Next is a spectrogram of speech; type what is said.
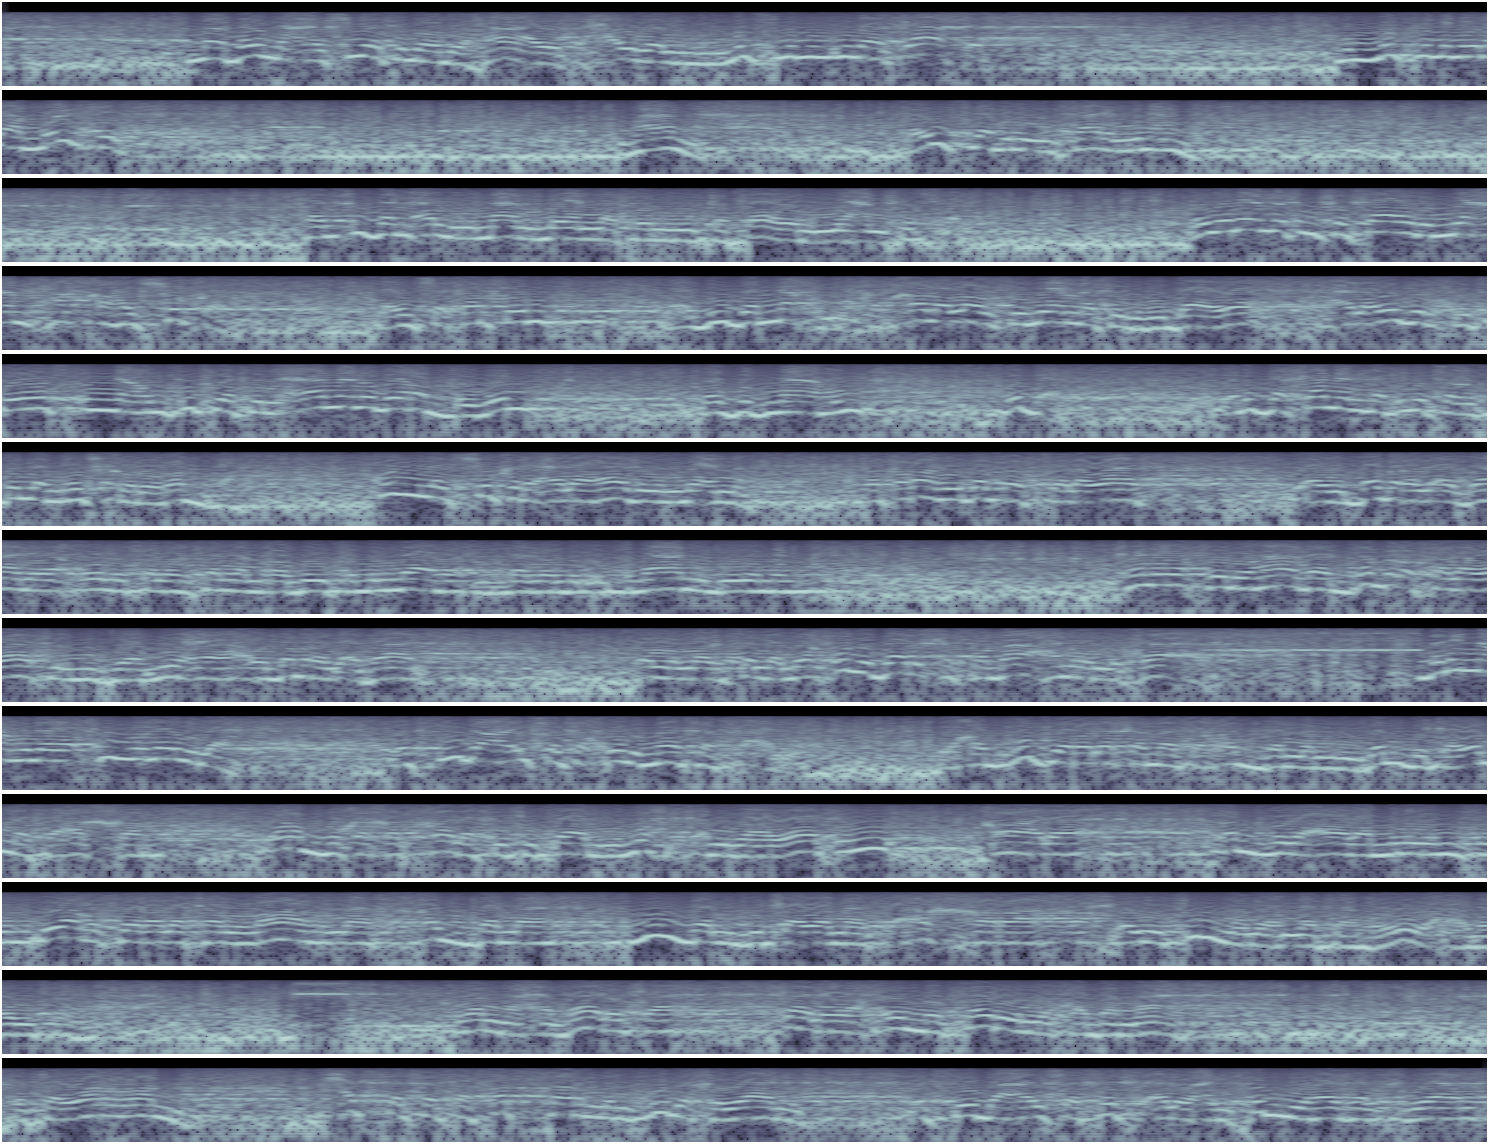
ما بين عشية وضحاها يتحول من مسلم إلى كافر من مسلم إلى ملحد. نعم فيسلب الانسان منها. فإذا الإيمان نعمه كسائر النعم تسلب وهي نعمة كسائر النعم حقها الشكر. لئن شكرتم لأزيدنكم. وقد قال الله في نعمة الهداية على وجه الخصوص إنهم فتية آمنوا بربهم وزدناهم هدى. ولذا كان النبي صلى الله عليه وسلم يشكر ربه كل الشكر على هذه النعمة. فتراه دبر الصلوات أو دبر الأذان يقول صلى الله عليه وسلم رضيت بالله ربا وبالإسلام دينا. كان يقول هذا دبر صلواته جميعها أو دبر الأذان صلى الله عليه وسلم. يقول ذلك صباحا ومساء. بل إنه لا يقوم ليلة. والسيدة عائشة تقول ما تفعل. وقد غفر لك ما تقدم من ذنبك وما تأخر. وربك قد قال في كتاب محكم آياته قال رب العالمين يغفر لك الله ما تقدم من ذنبك وما تأخر ويتم نعمته عليك. ومع ذلك كان يقوم قدماه تتورم حتى تتفطر من كل خيان السيدة عائشة تسأل عن كل هذا الخيان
